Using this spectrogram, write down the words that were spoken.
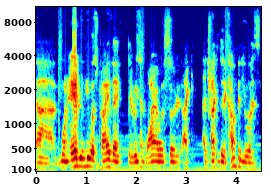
Uh, when Airbnb was private, the reason why I was so like attracted to the company was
